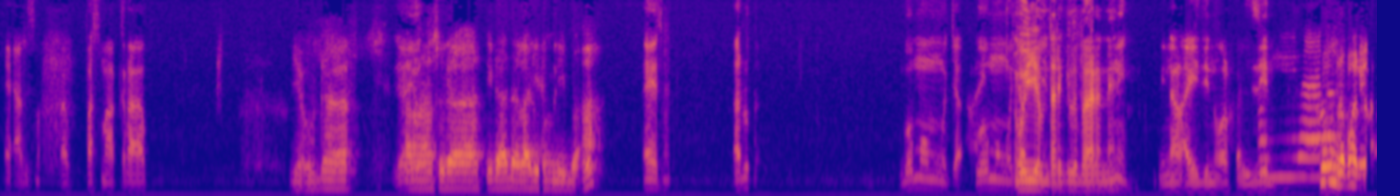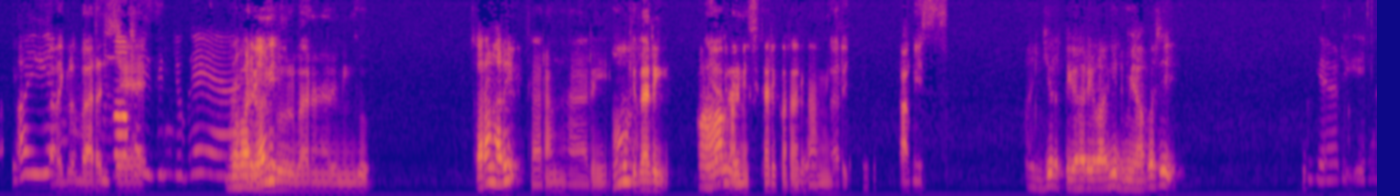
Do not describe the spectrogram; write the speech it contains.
Eh abis makrab, pas makrab. ya udah, Ya, yuk. karena sudah tidak ada lagi yang dibahas. Eh, taruh. Gue mau ngucap, gue mau ngucapin. Oh iya, bentar lagi lebaran ya. Ini, minal aidin wal Oh faizin. iya. Lu berapa hari lagi? Oh iya. Bentar lagi lebaran, Cek. izin juga ya. Berapa hari Hari lagi? Minggu, lebaran hari Minggu. Sekarang hari? Sekarang hari Hah? kita hari Iya, Kamis. Kamis, kita record hari Kamis. Hari Kamis. Anjir, tiga hari lagi demi apa sih? Tiga hari, iya.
